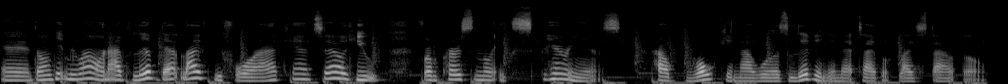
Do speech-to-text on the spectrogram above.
And don't get me wrong, I've lived that life before. I can't tell you from personal experience how broken I was living in that type of lifestyle, though.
